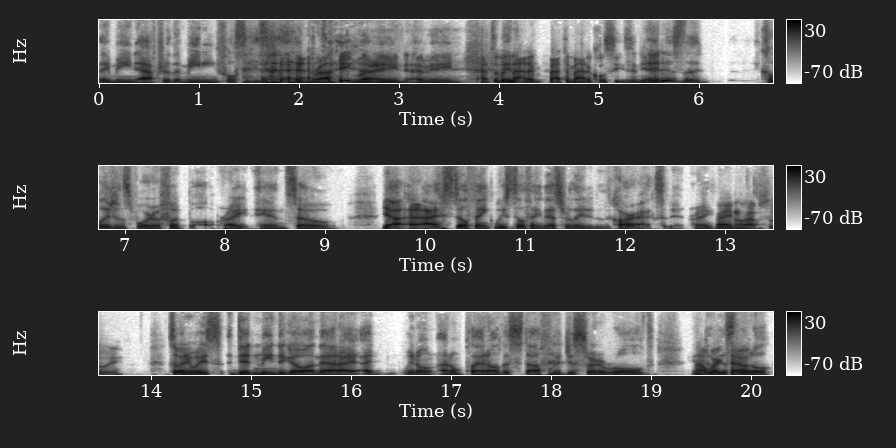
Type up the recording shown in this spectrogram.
they mean after the meaningful season, right? I Right. mean, I mean, After the It- math- mathematical season, yeah. it is the collision sport of football, right? And so, yeah, and I still think we still think that's related to the car accident, right? right. Oh, absolutely. So, anyways, didn't mean to go on that. I, I we don't I don't plan all this stuff. It just sort of rolled into this out. little.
